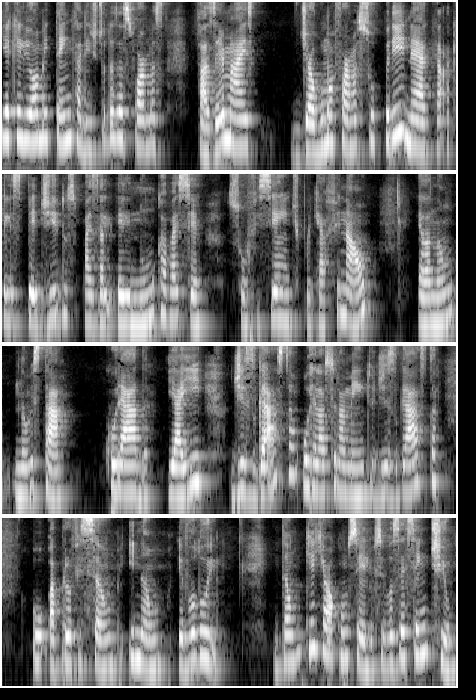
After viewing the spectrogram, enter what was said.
E aquele homem tenta ali de todas as formas fazer mais, de alguma forma suprir, né, aqueles pedidos, mas ele nunca vai ser suficiente, porque afinal ela não não está curada. E aí desgasta o relacionamento, desgasta o, a profissão e não evolui. Então, o que, que eu aconselho? Se você sentiu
